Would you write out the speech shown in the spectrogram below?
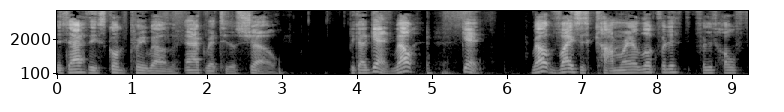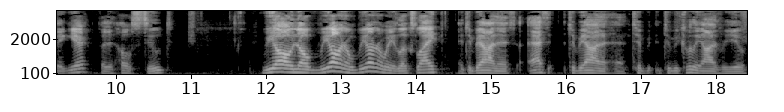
is actually sculpted pretty well and accurate to the show. Because again, well, again, Ralph Vice's camera look for this for this whole figure for this whole suit. We all know, we all know, we all know what he looks like. And to be honest, as to be honest, uh, to to be completely honest with you,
